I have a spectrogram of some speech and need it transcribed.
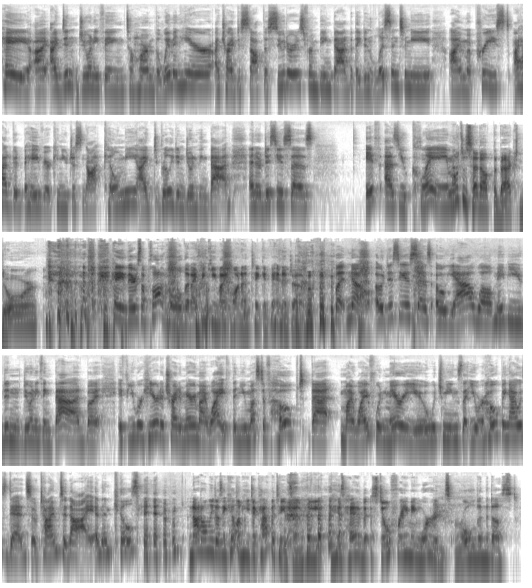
"Hey, I I didn't do anything to harm the women here. I tried to stop the suitors from being bad, but they didn't listen to me. I'm a priest. I had good behavior. Can you just not kill me? I d- really didn't do anything bad." And Odysseus says. If, as you claim, I'll just head out the back door. hey, there's a plot hole that I think you might want to take advantage of. But no, Odysseus says, Oh, yeah, well, maybe you didn't do anything bad, but if you were here to try to marry my wife, then you must have hoped that my wife would marry you, which means that you were hoping I was dead, so time to die, and then kills him. Not only does he kill him, he decapitates him. He his head, still framing words, rolled in the dust.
